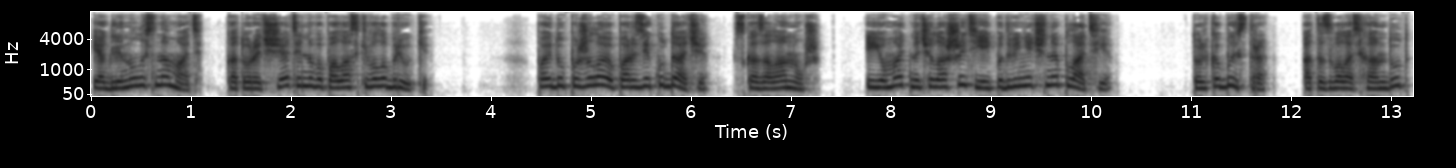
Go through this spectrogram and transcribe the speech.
и оглянулась на мать, которая тщательно выполаскивала брюки. «Пойду пожелаю Парзик удачи», — сказала Ануш. Ее мать начала шить ей подвенечное платье. «Только быстро», — отозвалась Хандут,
